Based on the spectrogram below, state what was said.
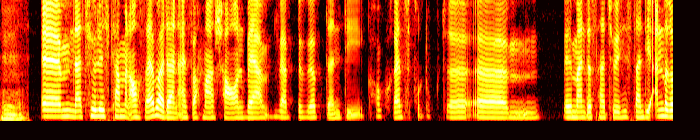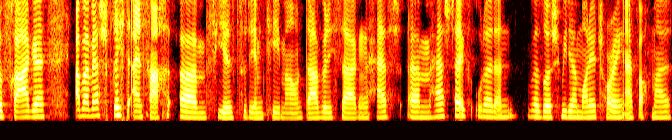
Mhm. Ähm, natürlich kann man auch selber dann einfach mal schauen, wer, wer bewirbt denn die Konkurrenzprodukte. Will man das natürlich, ist dann die andere Frage. Aber wer spricht einfach ähm, viel zu dem Thema? Und da würde ich sagen, Hash, ähm, Hashtags oder dann über Social Media Monitoring einfach mal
